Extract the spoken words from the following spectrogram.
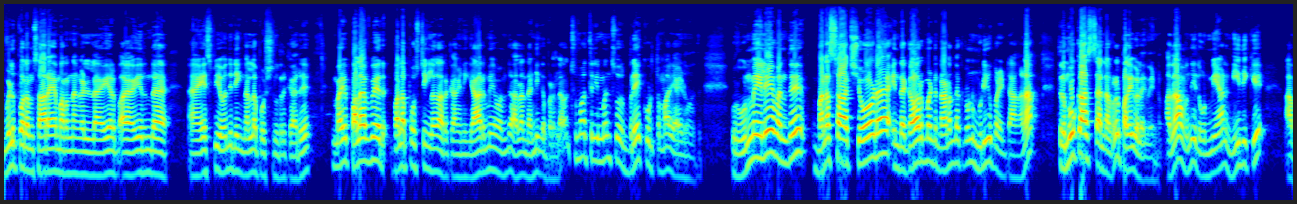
விழுப்புரம் சாராய மரணங்களில் ஏற்ப- இருந்த எஸ்பியை வந்து இன்னைக்கு நல்ல பொசிஷனில் இருக்காரு. மாதிரி பல பேர் பல போஸ்டிங்கில் தான் இருக்காங்க. இன்னைக்கு யாருமே வந்து அதெல்லாம் தண்டிக்கப்படலை. சும்மா த்ரீ மந்த்ஸ் ஒரு பிரேக் கொடுத்த மாதிரி ஆகிடும் அது. ஒரு உண்மையிலே வந்து மனசாட்சியோட இந்த கவர்மெண்ட் நடந்துக்கணும்னு முடிவு பண்ணிட்டாங்கன்னா திரு மு க ஸ்டாலின் அவர்கள் பதவி விளைய வேண்டும். அதான் வந்து இது உண்மையான நீதிக்கு அஹ்,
